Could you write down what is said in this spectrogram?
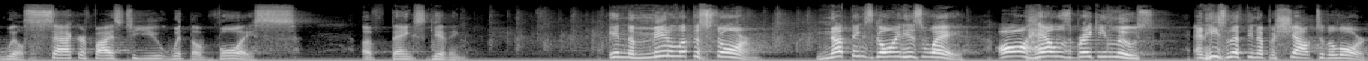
will sacrifice to you with the voice of thanksgiving. In the middle of the storm, nothing's going his way. All hell is breaking loose, and he's lifting up a shout to the Lord.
